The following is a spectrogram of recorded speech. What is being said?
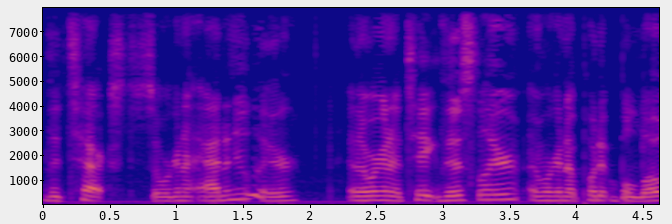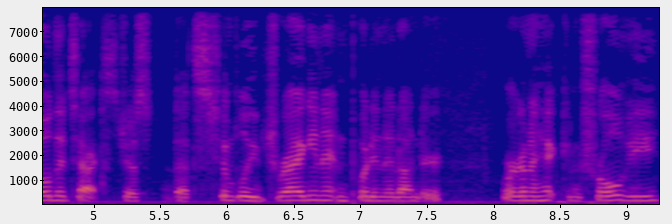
the text, so we're going to add a new layer. And then we're going to take this layer and we're going to put it below the text. Just that's simply dragging it and putting it under. We're going to hit control V.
